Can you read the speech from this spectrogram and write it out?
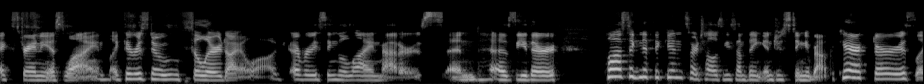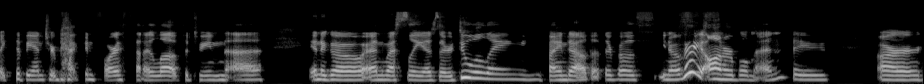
extraneous line. Like there is no filler dialogue. Every single line matters and has either plot significance or tells you something interesting about the characters like the banter back and forth that i love between uh, inigo and westley as they're dueling. You find out that they're both you know very honorable men. They are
